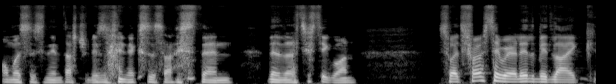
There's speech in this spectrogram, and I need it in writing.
almost as an industrial design exercise than than an artistic one. So at first they were a little bit like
